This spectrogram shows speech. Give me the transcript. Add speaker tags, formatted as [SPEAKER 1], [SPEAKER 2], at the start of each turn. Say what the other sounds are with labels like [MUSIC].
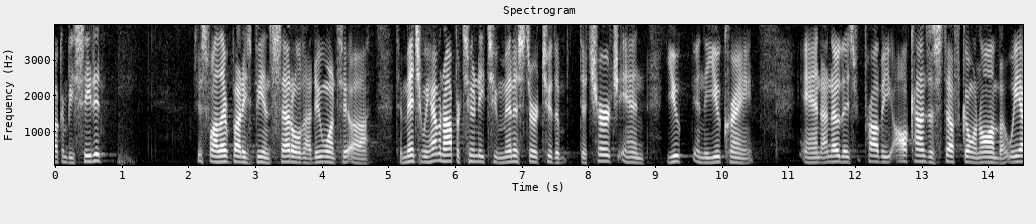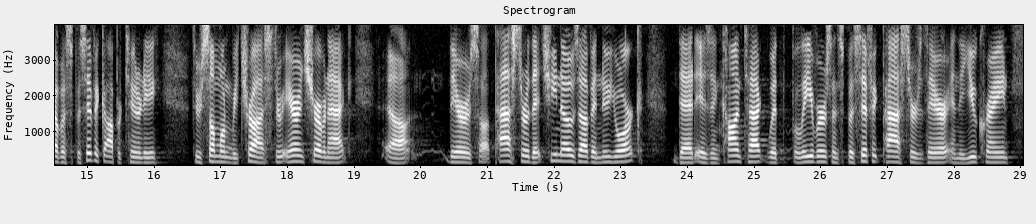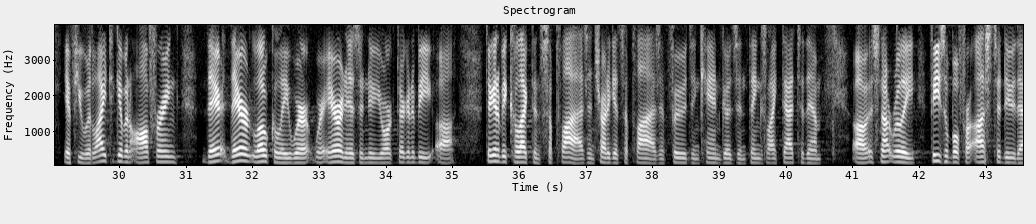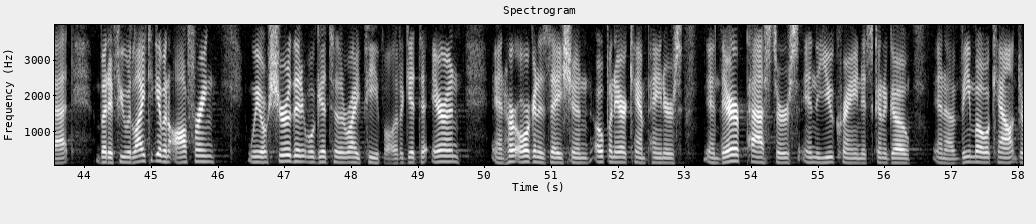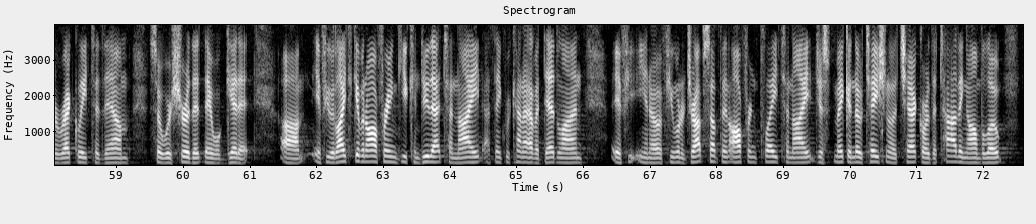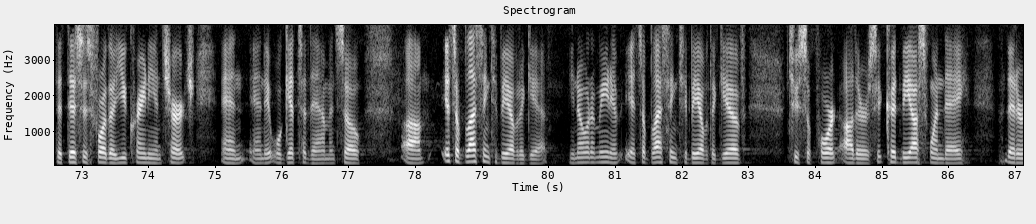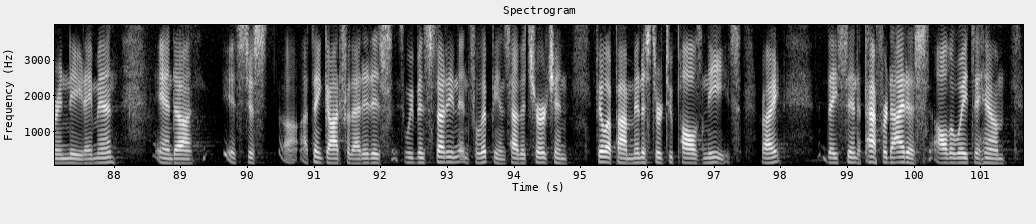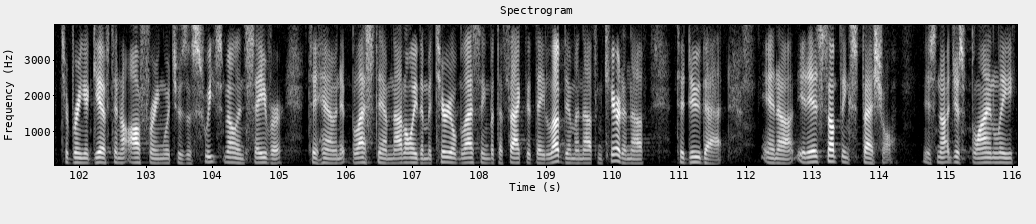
[SPEAKER 1] Y'all can be seated. Just while everybody's being settled, I do want to, uh, to mention we have an opportunity to minister to the, the church in, U- in the Ukraine. And I know there's probably all kinds of stuff going on, but we have a specific opportunity through someone we trust, through Erin Shervanack. Uh, there's a pastor that she knows of in New York that is in contact with believers and specific pastors there in the Ukraine. If you would like to give an offering, there, there locally where, where Erin is in New York, they're going to be uh, they're going to be collecting supplies and try to get supplies and foods and canned goods and things like that to them. Uh, it's not really feasible for us to do that, but if you would like to give an offering, we are sure that it will get to the right people. It'll get to Erin and her organization, Open Air Campaigners, and their pastors in the Ukraine. It's going to go in a Venmo account directly to them, so we're sure that they will get it. Um, if you would like to give an offering, you can do that tonight. I think we kind of have a deadline. If you, you know, if you want to drop something offering plate tonight, just make a notation of the check or the tithing envelope that this is for the Ukrainian church, and and it will get to them. And so, um, it's a blessing to be able to give. You know what I mean? It, it's a blessing to be able to give to support others. It could be us one day that are in need. Amen. And uh, it's just, uh, I thank God for that. It is, we've been studying in Philippians how the church in Philippi ministered to Paul's needs, right? They sent Epaphroditus all the way to him to bring a gift and an offering, which was a sweet smelling savor to him. And it blessed them, not only the material blessing, but the fact that they loved him enough and cared enough to do that. And uh, it is something special. It's not just blindly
